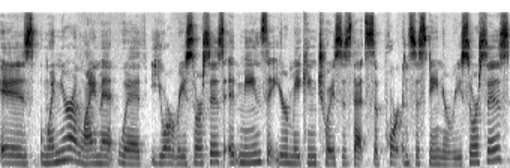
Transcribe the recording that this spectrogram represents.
is when you're alignment with your resources, it means that you're making choices that support and sustain your resources.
